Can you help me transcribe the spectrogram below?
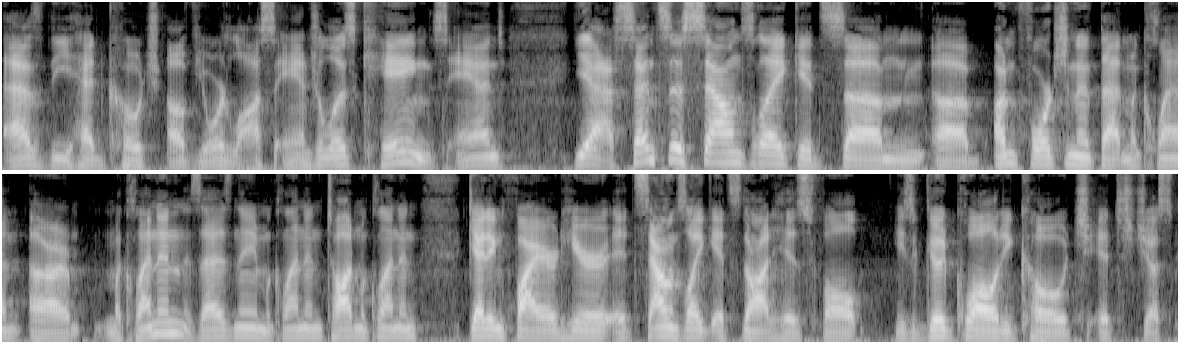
as the head coach of your Los Angeles Kings. And yeah, census sounds like it's um, uh, unfortunate that McLen- uh, McLennan, is that his name? McLennan? Todd McLennan, getting fired here. It sounds like it's not his fault. He's a good quality coach. It's just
